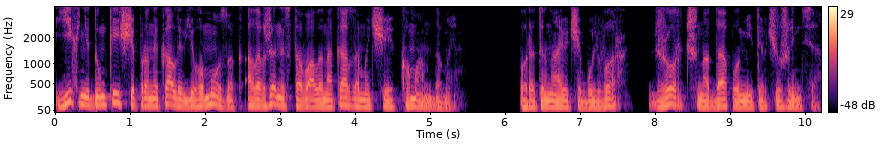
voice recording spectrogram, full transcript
Їхні думки ще проникали в його мозок, але вже не ставали наказами чи командами. Перетинаючи бульвар, Джордж нада помітив чужинця.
